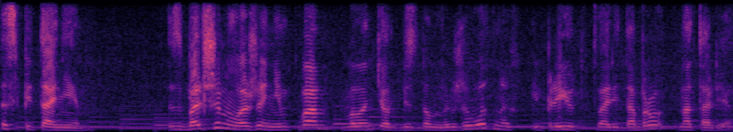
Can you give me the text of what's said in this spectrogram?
с питанием. С большим уважением к вам, волонтер бездомных животных и приют «Твори добро» Наталья.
